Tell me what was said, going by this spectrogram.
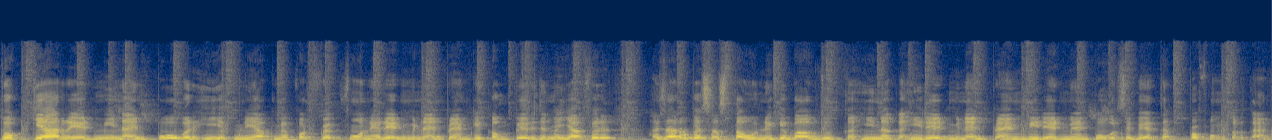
तो क्या रेडमी नाइन पावर ही अपने आप में परफेक्ट फ़ोन है रेडमी नाइन प्राइम के कंपेरिजन में या फिर हज़ार रुपए सस्ता होने के बावजूद कहीं ना कहीं रेडमी नाइन प्राइम भी रेडमी नाइन पावर से बेहतर परफॉर्म करता है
